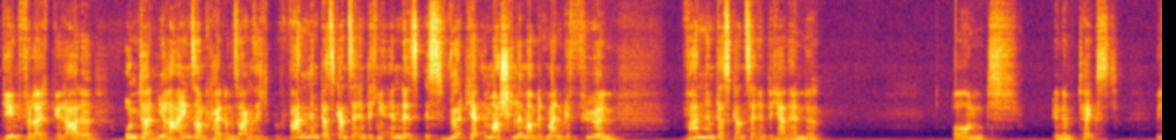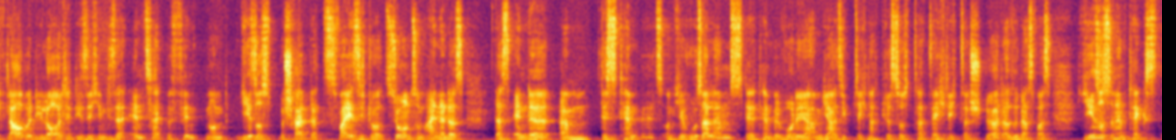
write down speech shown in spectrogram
gehen vielleicht gerade unter in ihrer Einsamkeit und sagen sich, wann nimmt das Ganze endlich ein Ende? Es, es wird ja immer schlimmer mit meinen Gefühlen. Wann nimmt das Ganze endlich ein Ende? Und in dem Text, ich glaube, die Leute, die sich in dieser Endzeit befinden, und Jesus beschreibt da zwei Situationen. Zum einen das, das Ende ähm, des Tempels und Jerusalems. Der Tempel wurde ja im Jahr 70 nach Christus tatsächlich zerstört. Also das, was Jesus in dem Text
